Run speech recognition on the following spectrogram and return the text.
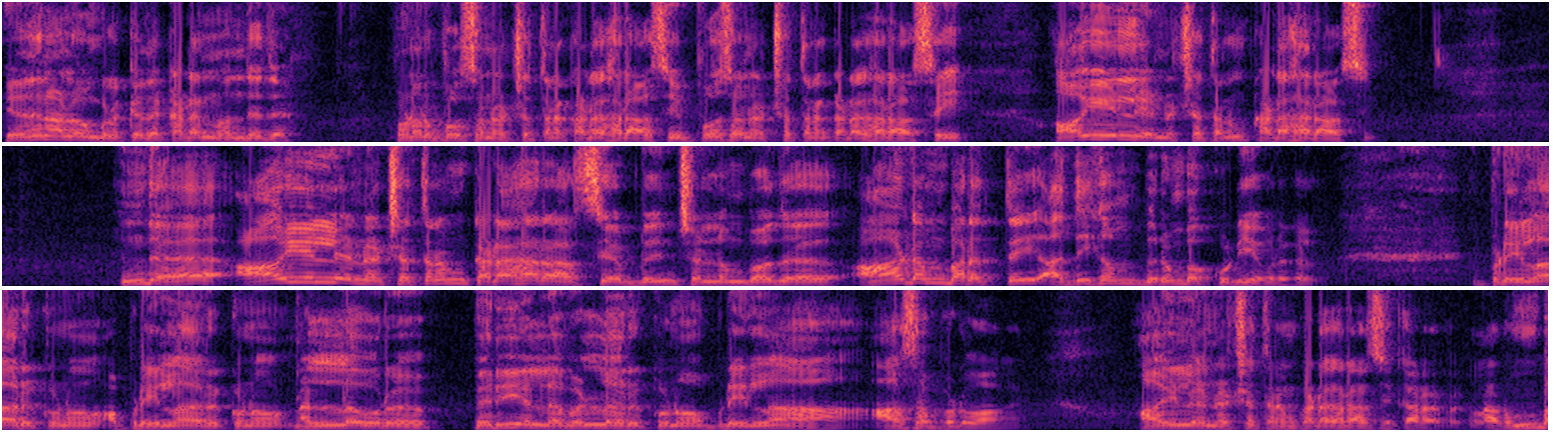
எதனால் உங்களுக்கு இந்த கடன் வந்தது? புனர்பூச நட்சத்திரம் கடகராசி பூச நட்சத்திரம் கடகராசி ஆயில்ய நட்சத்திரம் கடகராசி. இந்த ஆயில்ய நட்சத்திரம் கடகராசி அப்படின்னு சொல்லும்போது ஆடம்பரத்தை அதிகம் விரும்பக்கூடியவர்கள். இப்படிலாம் இருக்கணும் அப்படிலாம் இருக்கணும் நல்ல ஒரு பெரிய லெவலில் இருக்கணும் அப்படின்லாம் ஆசைப்படுவாங்க. ஆயுள நட்சத்திரம் கடகராசிக்காரர்களாக ரொம்ப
